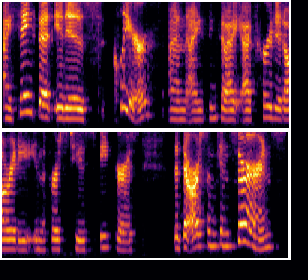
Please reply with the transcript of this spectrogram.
I think that it is clear, and I think that I, have heard it already in the first two speakers, that there are some concerns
